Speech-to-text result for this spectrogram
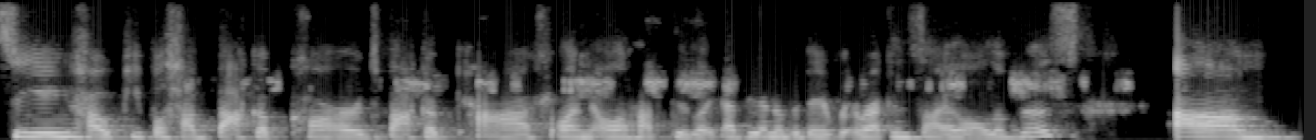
seeing how people have backup cards, backup cash, and all have to like at the end of the day reconcile all of this. Um,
